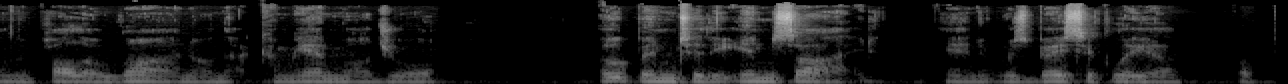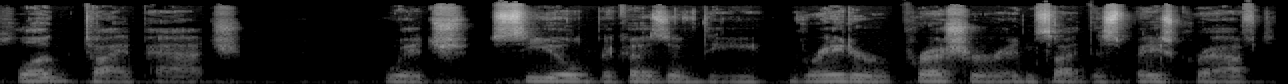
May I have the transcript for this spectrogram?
on Apollo One on that command module opened to the inside, and it was basically a, a plug type hatch, which sealed because of the greater pressure inside the spacecraft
